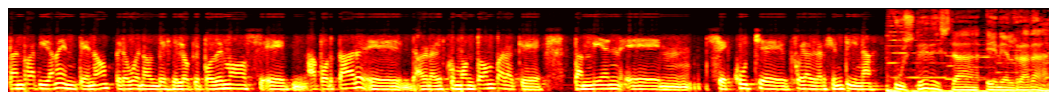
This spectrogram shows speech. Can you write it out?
tan rápidamente, ¿no? Pero bueno, desde lo que podemos eh, aportar, eh, agradezco un montón para que también se escuche fuera de la Argentina. Usted está en el radar.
